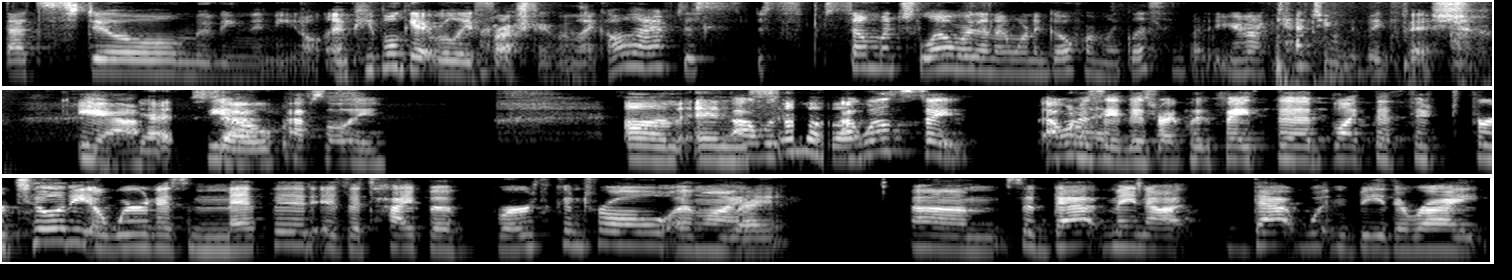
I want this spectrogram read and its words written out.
that's still moving the needle. And people get really frustrated. I'm like, oh, I have to, so much lower than I want to go for. I'm like, listen, but you're not catching the big fish. Yeah. Yet. So, yeah, absolutely. Um, and I would, some of them, I will say, I want to say this right quick, Faith. The like the fertility awareness method is a type of birth control, and like, right. Um, so that may not that wouldn't be the right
